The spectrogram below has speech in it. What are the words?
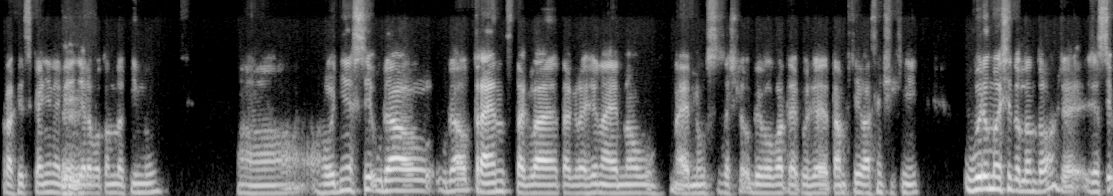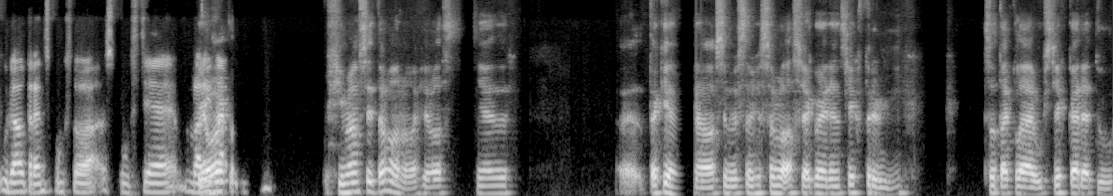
prakticky ani nevěděli hmm. o tomhle týmu. Uh, hodně si udal, udal trend takhle, takhle, že najednou, najednou se začali objevovat, jakože tam chtějí vlastně všichni. Uvědomuješ si tohle, že, že si udal trend spoustu, spoustě mladých jo, jako, Všímám si toho, no, že vlastně eh, taky, no, si myslím, že jsem byl asi jako jeden z těch prvních, co takhle už z těch kadetů.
